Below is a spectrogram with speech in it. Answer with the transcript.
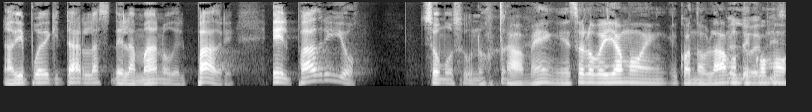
Nadie puede quitarlas de la mano del Padre. El Padre y yo somos uno. Amén. Y eso lo veíamos en, cuando hablábamos de cómo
